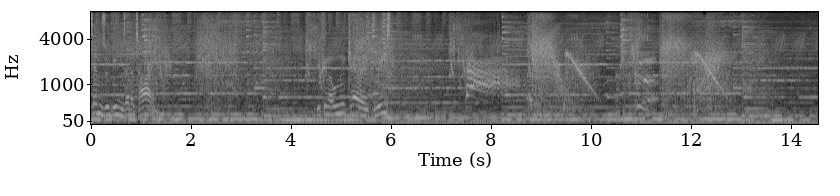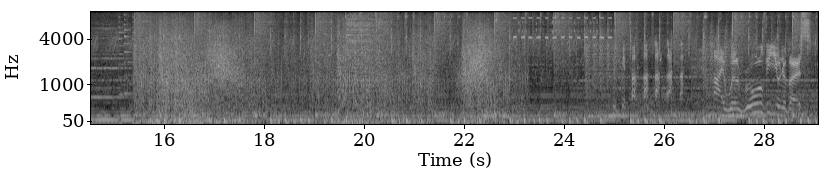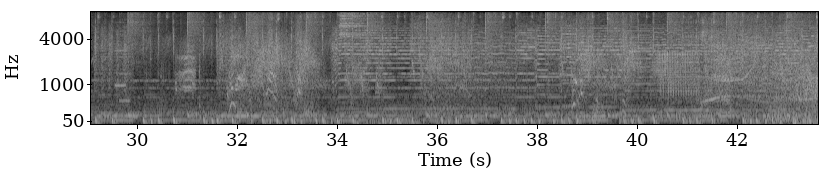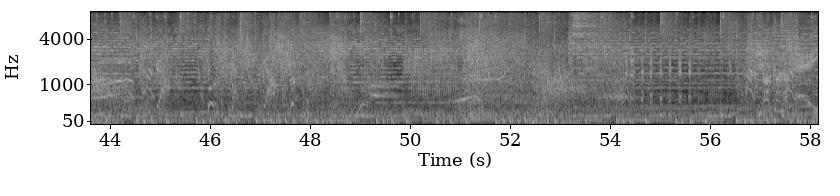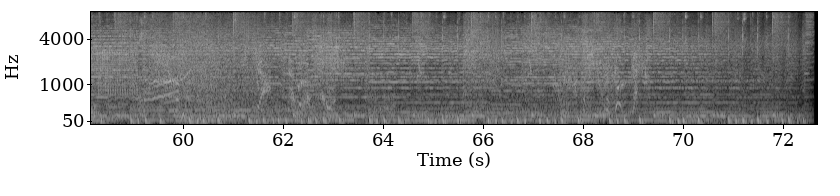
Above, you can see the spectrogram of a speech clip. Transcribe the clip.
Senzu beans at a time. You can only carry three... I will rule the universe. Ah!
